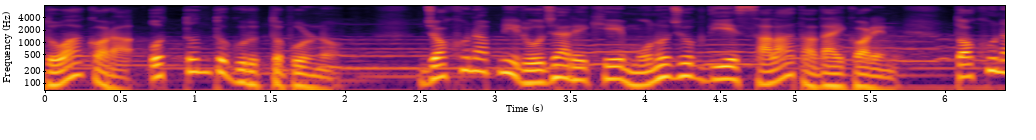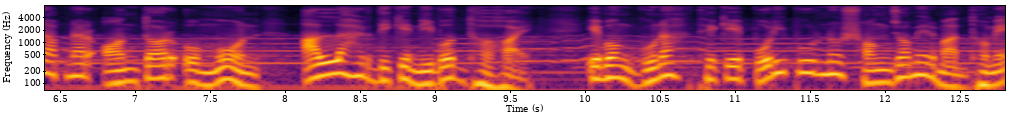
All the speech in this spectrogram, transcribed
দোয়া করা অত্যন্ত গুরুত্বপূর্ণ। যখন আপনি রোজা রেখে মনোযোগ দিয়ে সালাত আদায় করেন, তখন আপনার অন্তর ও মন আল্লাহর দিকে নিবদ্ধ হয় এবং গুনাহ থেকে পরিপূর্ণ সংযমের মাধ্যমে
